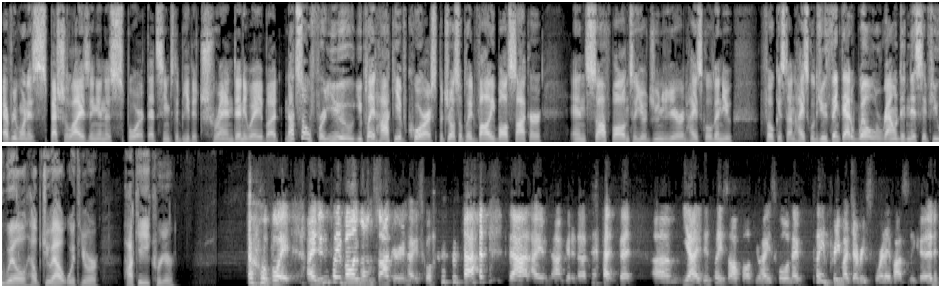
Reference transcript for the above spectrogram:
everyone is specializing in a sport. That seems to be the trend anyway, but not so for you. You played hockey, of course, but you also played volleyball, soccer, and softball until your junior year in high school. Then you focused on high school. Do you think that well-roundedness, if you will, helped you out with your hockey career? Oh boy, I didn't play volleyball and soccer in high school. that that I am not good enough at. But um, yeah, I did play softball through high school and I played pretty much every sport I possibly could.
